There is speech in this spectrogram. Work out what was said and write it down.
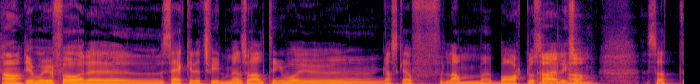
Ja. det var ju före säkerhetsfilmen så allting var ju ganska flambart och sådär Ja, liksom. Så att...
